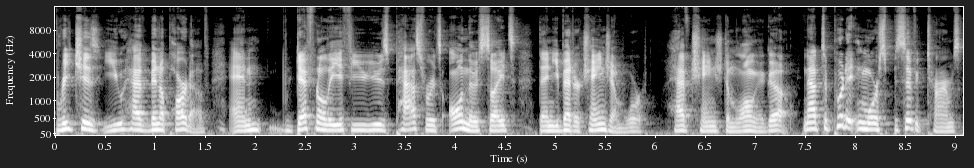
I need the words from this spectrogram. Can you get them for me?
breaches you have been a part of. And definitely, if you use passwords on those sites, then you better change them or have changed them long ago. Now, to put it in more specific terms,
